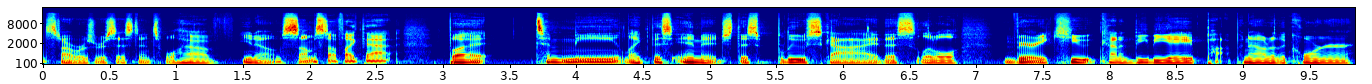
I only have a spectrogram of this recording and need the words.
Star Wars Resistance will have you know some stuff like that, but to me, like this image, this blue sky, this little very cute kind of BB-8 popping out of the corner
